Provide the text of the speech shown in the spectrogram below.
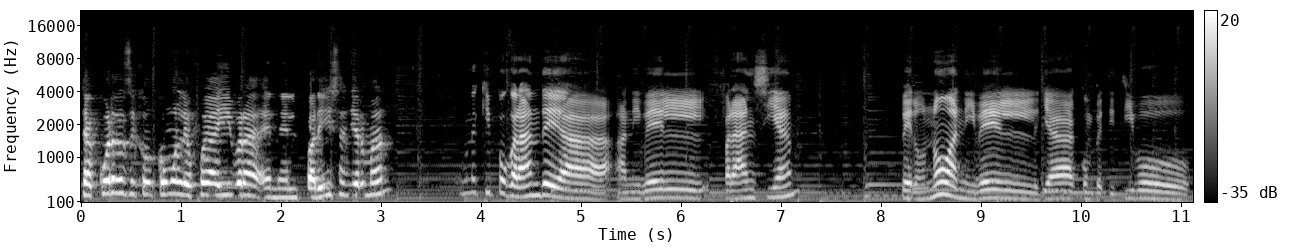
¿te acuerdas de cómo, le fue a Ibra en el Paris Saint Germain? Un equipo grande a nivel Francia, pero no a nivel ya competitivo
